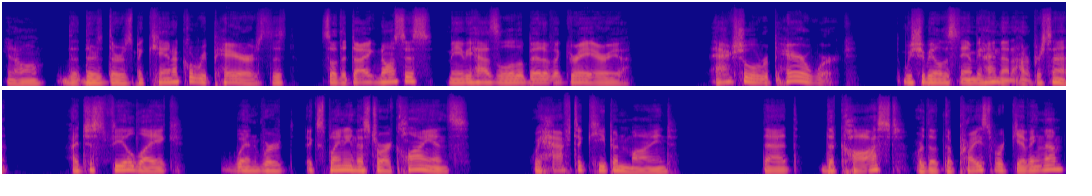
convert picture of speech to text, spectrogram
You know, the, there's there's mechanical repairs. So the diagnosis maybe has a little bit of a gray area. Actual repair work, we should be able to stand behind that 100%. I just feel like when we're explaining this to our clients, we have to keep in mind that the cost or the, the price we're giving them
